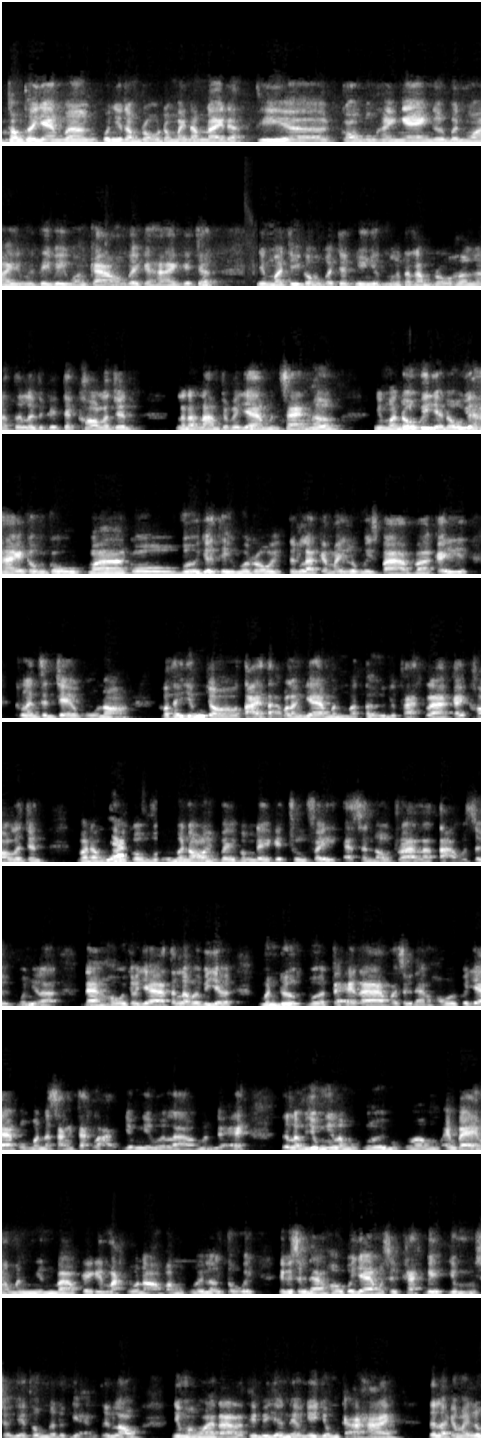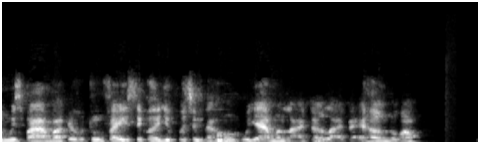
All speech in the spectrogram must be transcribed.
trong thời gian uh, coi như rầm rộ trong mấy năm nay đó thì uh, con cũng hay nghe người bên ngoài giống như TV quảng cáo về cái hai cái chất. Nhưng mà chỉ có một cái chất duy nhất mà người ta rầm rộ hơn á tức là cái chất collagen là nó làm cho cái da mình sáng hơn. Nhưng mà đối với giờ đối với hai cái công cụ mà cô vừa giới thiệu vừa rồi tức là cái máy Lumispa và cái cleansing gel của nó có thể giúp cho tái tạo cái làn da mình mà tự được phát ra cái collagen. Và đồng thời yeah. cô vừa mới nói về vấn đề cái True Face Essence Ultra là tạo cái sự coi như là đàn hồi cho da. Tức là bây giờ mình được vừa trẻ ra và sự đàn hồi của da của mình nó săn chắc lại giống như là mình trẻ. Tức là giống như là một người một, một em bé mà mình nhìn vào cái cái mặt của nó và một người lớn tuổi thì cái sự đàn hồi của da có sự khác biệt giống như một sợi dây thun đã được giãn từ lâu. Nhưng mà ngoài ra đó thì bây giờ nếu như dùng cả hai tức là cái máy Lumispa và cái True Face thì có thể giúp cái sự đàn hồi của da mình lại trở lại trẻ hơn đúng không?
